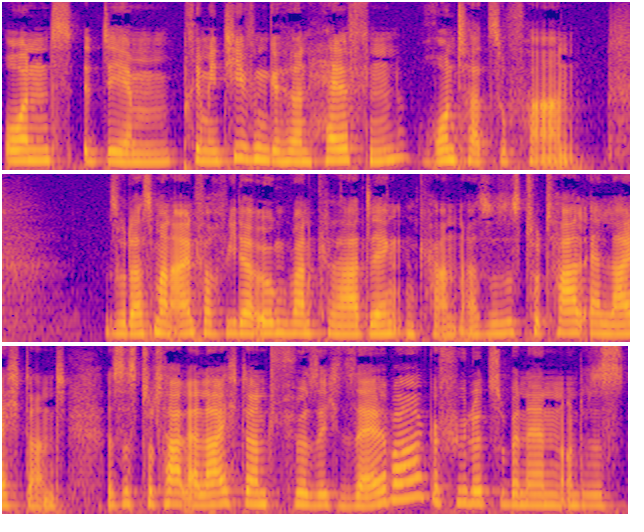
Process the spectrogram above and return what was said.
und dem primitiven Gehirn helfen, runterzufahren, sodass man einfach wieder irgendwann klar denken kann. Also es ist total erleichternd. Es ist total erleichternd für sich selber Gefühle zu benennen und es ist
